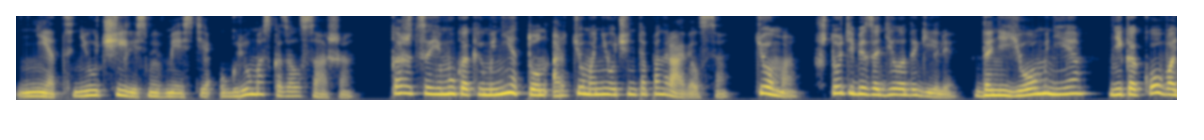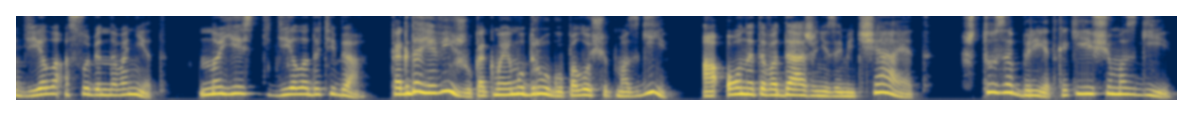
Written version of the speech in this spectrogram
«Нет, не учились мы вместе», – угрюмо сказал Саша. Кажется, ему, как и мне, тон Артема не очень-то понравился. «Тёма, что тебе за дело до Гели?» «До неё мне никакого дела особенного нет. Но есть дело до тебя. Когда я вижу, как моему другу полощут мозги, а он этого даже не замечает... Что за бред? Какие еще мозги?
